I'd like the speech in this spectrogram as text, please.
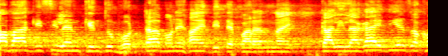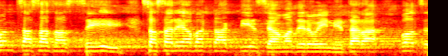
বাবা গেছিলেন কিন্তু ভোটটা মনে হয় দিতে পারেন নাই। কালি লাগাই দিয়ে যখন চাচা যাচ্ছে, চাচারে আবার ডাক দিয়েছে আমাদের ওই নেতারা। বলছে,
